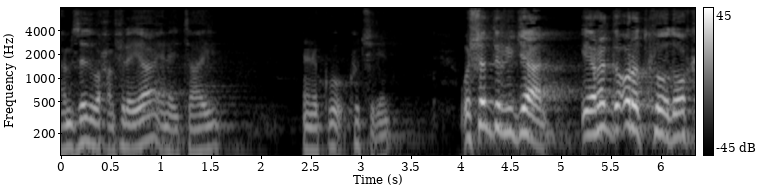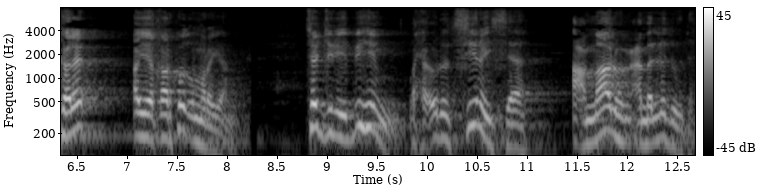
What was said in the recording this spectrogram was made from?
hamzadu waxaan filayaa inay tahay inay ku jirin wa shaddi rijaal iyo ragga orodkoodoo kale ayay qaarkood u marayaan. Tajrii bihim waxay orodsiinaysaa acmaaluhum camalladooda.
